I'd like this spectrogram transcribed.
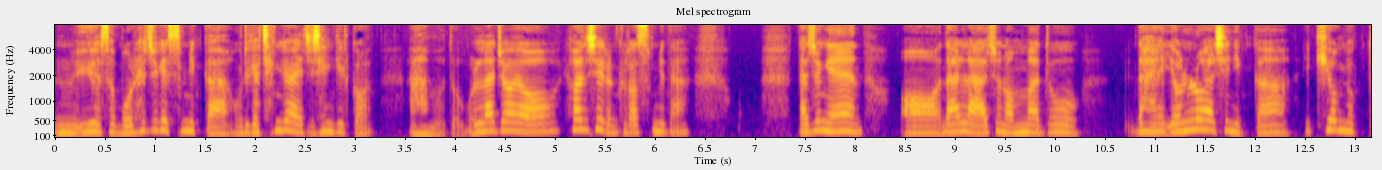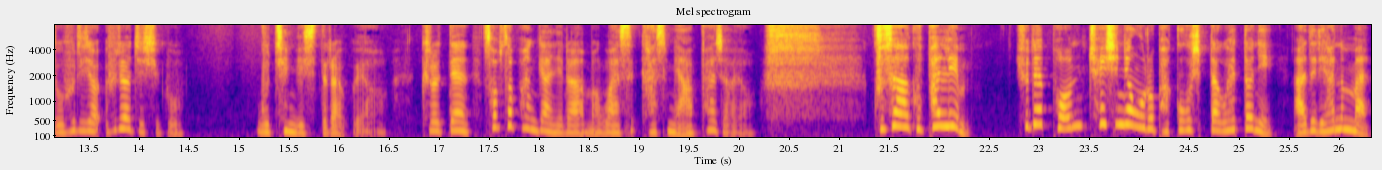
음, 위해서 뭘 해주겠습니까? 우리가 챙겨야지 챙길 건. 아무도 몰라줘요. 현실은 그렇습니다. 나중엔, 어, 날 낳아준 엄마도 나 연로하시니까 이 기억력도 흐려, 흐려지시고 못 챙기시더라고요. 그럴 땐 섭섭한 게 아니라 막 가슴이 아파져요. 9498님, 휴대폰 최신형으로 바꾸고 싶다고 했더니 아들이 하는 말,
